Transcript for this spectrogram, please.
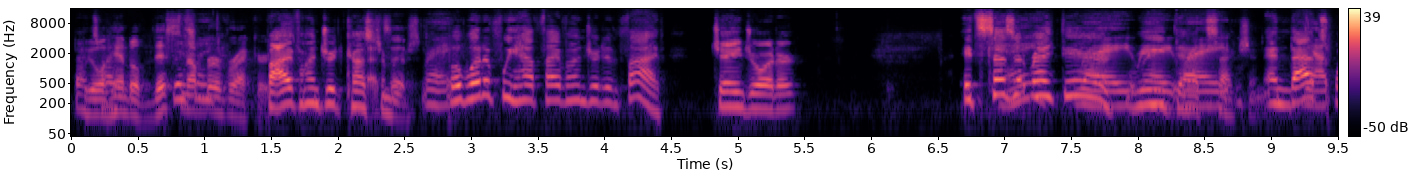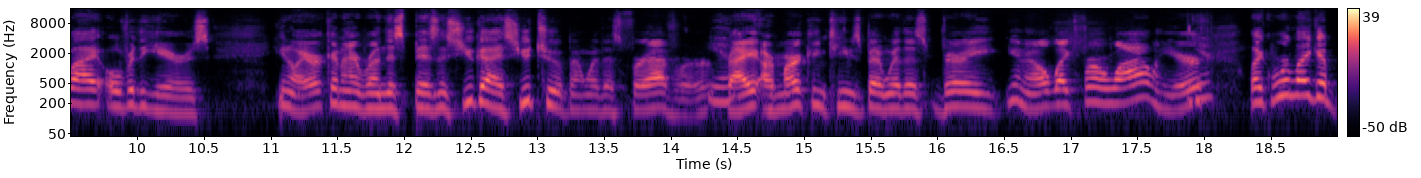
That's we will right. handle this That's number right. of records. 500 customers. Right. But what if we have 505? Change order. It says it right there. Right, Read right, that right. section. And that's Yep. why over the years, you know, Eric and I run this business. You guys, you two have been with us forever, Yep. right? Our marketing team's been with us very, you know, like for a while here. Yeah. Like we're like a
